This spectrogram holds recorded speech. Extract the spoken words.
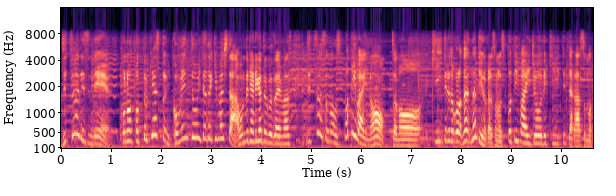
実はですね、このポッドキャストにコメントをいただきました。本当にありがとうございます。実はその、Spotify の、その、聞いてるところ、ななんていうのかな、その、Spotify 上で聞いてたら、その、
